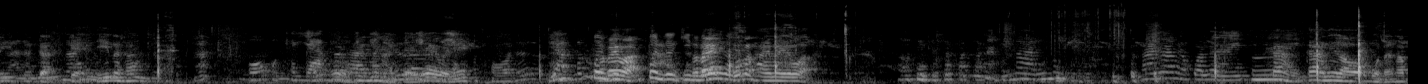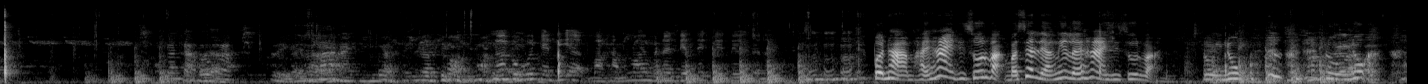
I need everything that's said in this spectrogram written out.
นี่คือจะแกะนี้นะครับ ปืนทำไมวะปืนก็กินทำไมคนมาไทยไหมวะก้างก้างนี่เราหมดนะครับน้อยก็ว่าจะเดียมาหำน้อยมันนั่นเด็ดได้เกิดเดือนนะเปิดถามไผให้ที่สุดวะบัเส้นเหลืองนี่เลยให้ที่สุดวะหนูอีนุกหนูอีนุกเออ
